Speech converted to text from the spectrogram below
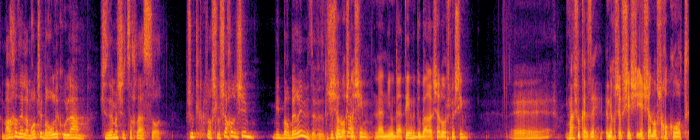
המערך הזה, למרות שברור לכולם שזה מה שצריך לעשות, פשוט כבר שלושה חודשים מתברברים עם זה, וזה פשוט לא קל. שלוש נשים, לעניות דעתי מדובר על שלוש נשים. אה, משהו כזה, אני חושב שיש שלוש חוקרות.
